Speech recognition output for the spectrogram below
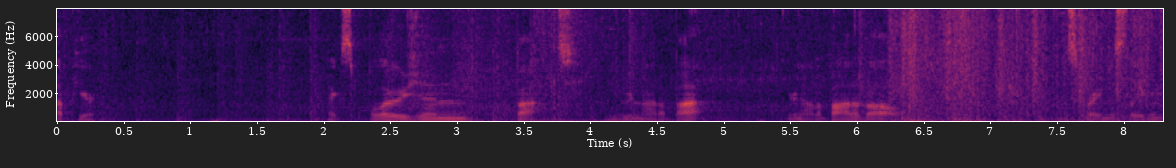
Up here. Explosion bot. You're not a bot. You're not a bot at all. That's very misleading.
